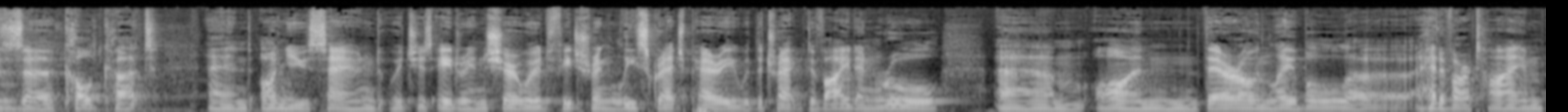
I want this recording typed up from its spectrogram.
was uh, Coldcut and On-U Sound, which is Adrian Sherwood featuring Lee Scratch Perry with the track Divide and Rule um, on their own label, uh, Ahead of Our Time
